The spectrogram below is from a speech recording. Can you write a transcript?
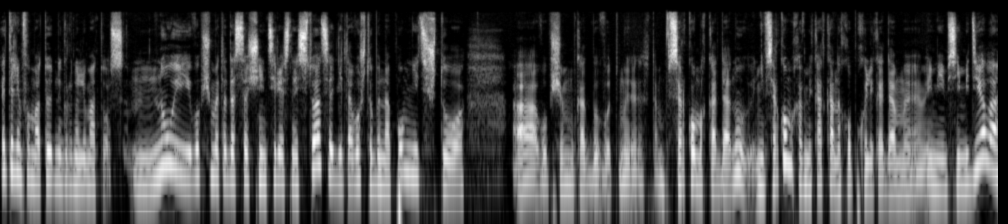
это лимфоматоидный гранулематоз. Ну и, в общем, это достаточно интересная ситуация для того, чтобы напомнить, что в общем, как бы вот мы там в саркомах, когда, ну, не в саркомах, а в мекотканных опухолей, когда мы имеем с ними дело,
